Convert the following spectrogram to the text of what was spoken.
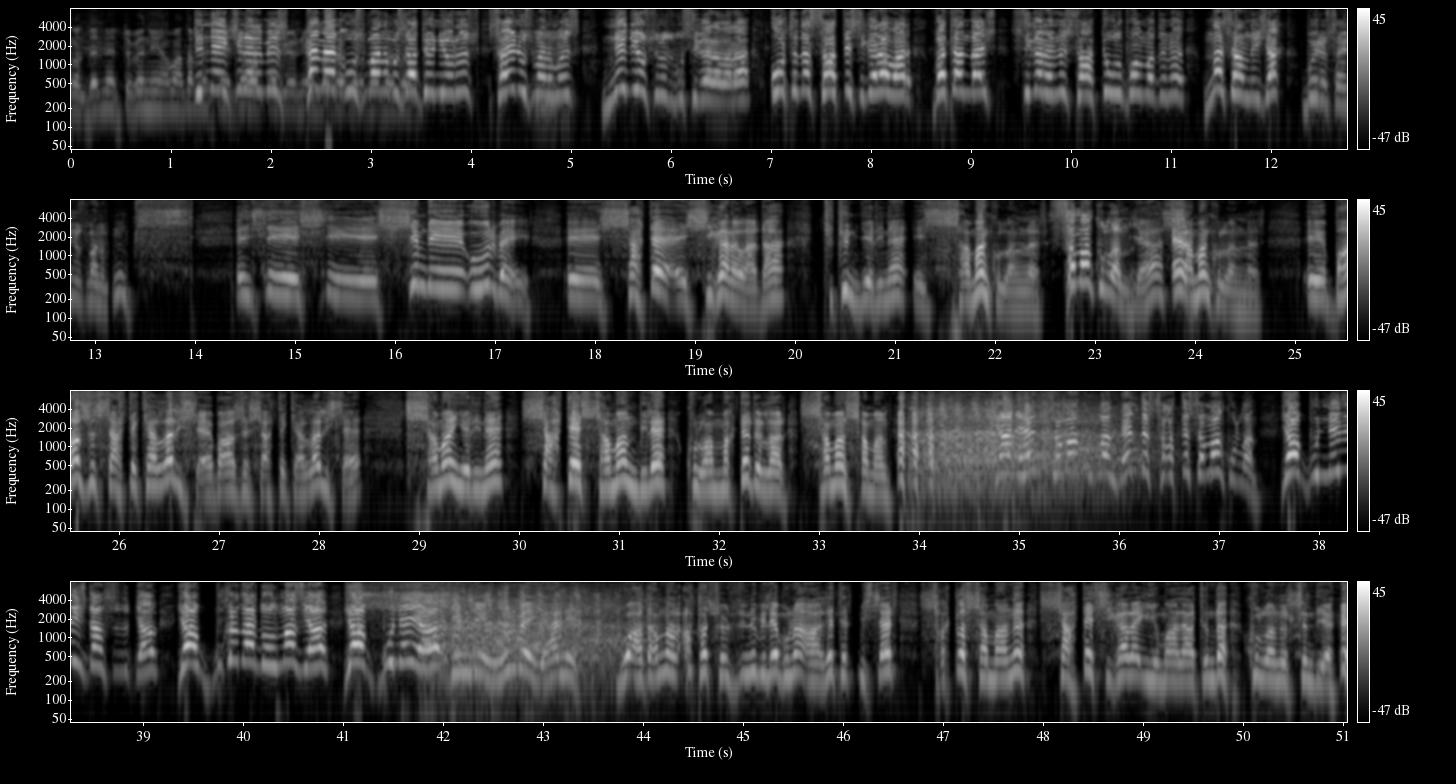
Dinleyicilerimiz hemen uzmanımıza dönüyoruz. Sayın uzmanımız ne diyorsunuz bu sigaralara? Ortada sahte sigara var. Vatandaş sigaranın sahte olup olmadığını nasıl anlayacak? Buyurun sayın uzmanım. Şi- şi- Şimdi Uğur Bey, e, sahte e, sigaralarda tütün yerine e, saman kullanılır. Saman kullanılır. Ya Evet. saman kullanılır. E, bazı sahtekarlar ise, bazı sahtekarlar ise saman yerine sahte saman bile kullanmaktadırlar. Saman saman. Yani hem saman sahte saman kullan. Ya bu ne vicdansızlık ya? Ya bu kadar da olmaz ya. Ya bu ne ya? Şimdi Uğur Bey yani bu adamlar atasözlüğünü bile buna alet etmişler. Sakla samanı sahte sigara imalatında kullanırsın diye.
